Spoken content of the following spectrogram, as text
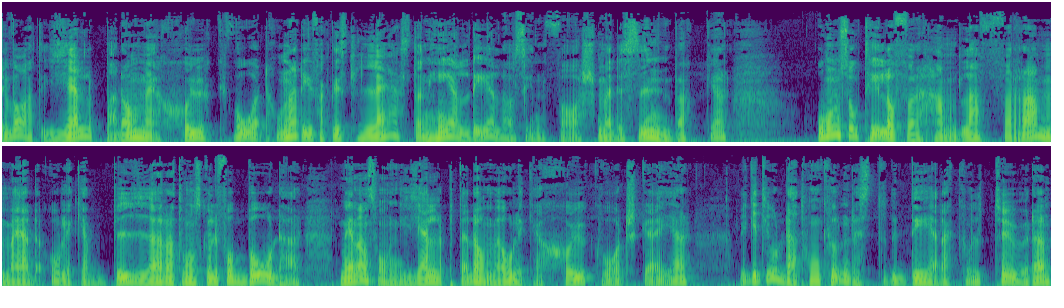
det var att hjälpa dem med sjukvård. Hon hade ju faktiskt läst en hel del av sin fars medicinböcker. Och hon såg till att förhandla fram med olika byar att hon skulle få bo där medan hon hjälpte dem med olika sjukvårdsgrejer. Vilket gjorde att hon kunde studera kulturen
